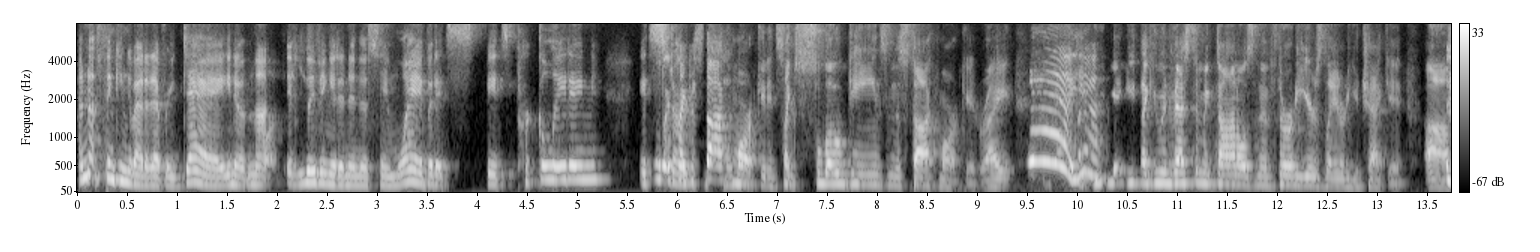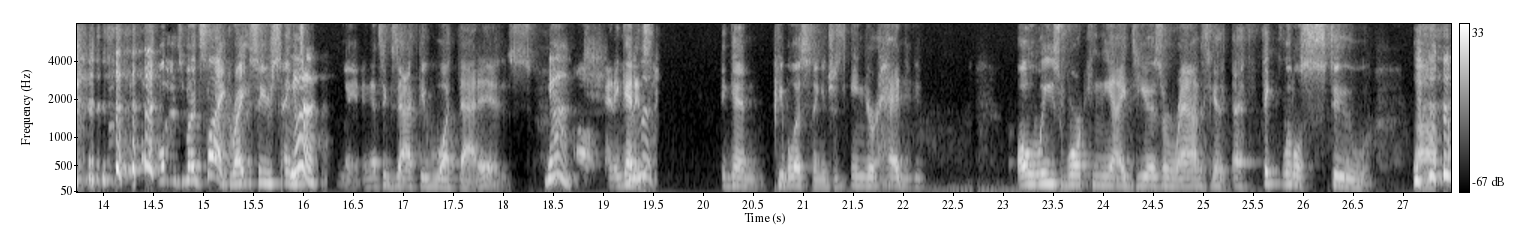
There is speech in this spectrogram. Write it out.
I'm not thinking about it every day, you know, I'm not living it in, in the same way, but it's it's percolating it's, well, it's like the stock market. It's like slow gains in the stock market, right? Yeah, like yeah. You, you, like you invest in McDonald's and then 30 years later you check it. Um, well, that's what it's like, right? So you're saying yeah. and that's exactly what that is. Yeah. Uh, and again, it's again, people listening, it's just in your head, always working the ideas around. It's like a, a thick little stew. Uh,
